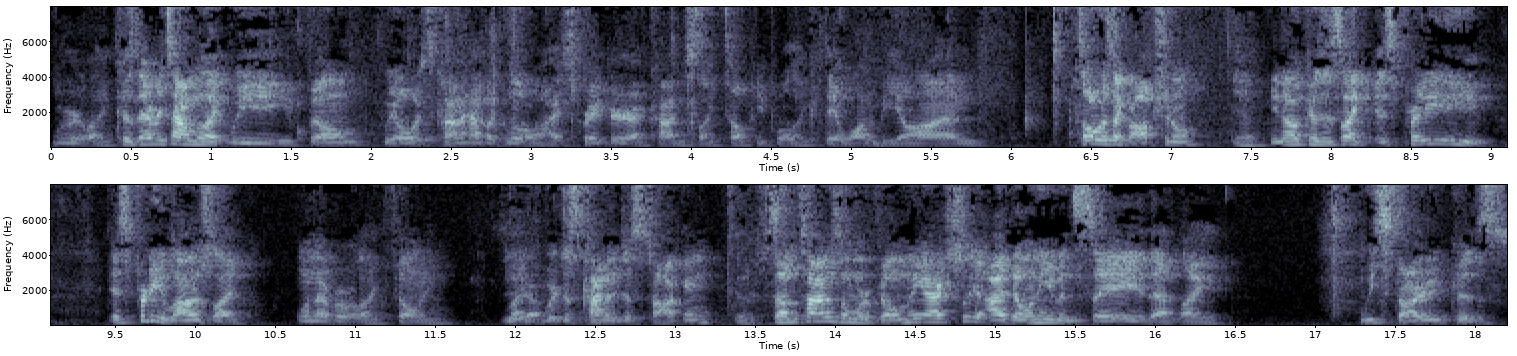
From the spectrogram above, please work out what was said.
we were like, because every time like we film, we always kind of have like a little icebreaker. I kind of just like tell people like if they want to be on. It's always like optional. Yeah. You know, because it's like it's pretty, it's pretty lounge like whenever we're like filming. Like Yeah. we're just kind of just talking. Yeah. Sometimes when we're filming, actually, I don't even say that like we started because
